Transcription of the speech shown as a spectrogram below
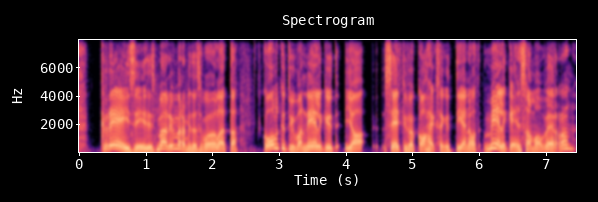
crazy, siis mä en ymmärrä, miten se voi olla, että 30-40 ja 70-80 tienaavat melkein saman verran.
